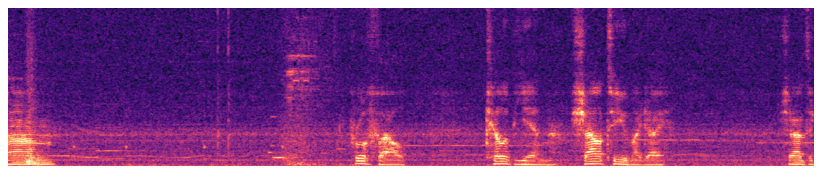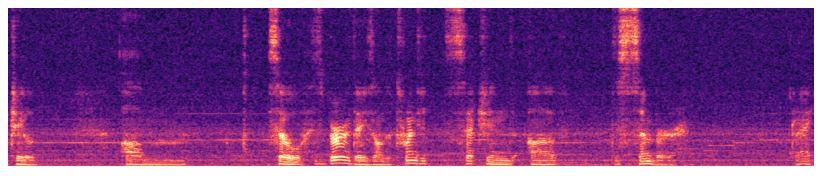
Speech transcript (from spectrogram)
Um, profile. Caleb Yen. Shout out to you, my guy. Shout out to Caleb. Um, So his birthday is on the 22nd of December. Okay.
